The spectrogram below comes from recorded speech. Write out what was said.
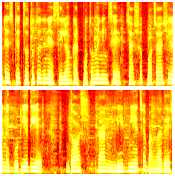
টেস্টের চতুর্থ দিনে শ্রীলঙ্কার প্রথম ইনিংসে চারশো পঁচাশি রানে গুটিয়ে দিয়ে দশ রান লিড নিয়েছে বাংলাদেশ।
